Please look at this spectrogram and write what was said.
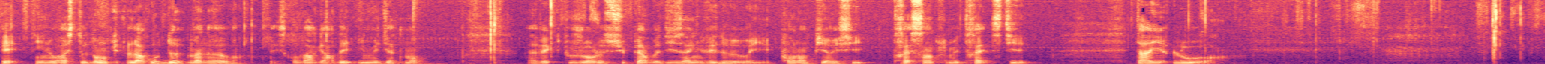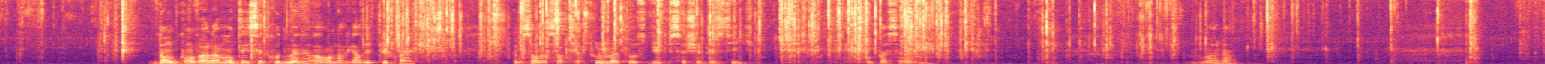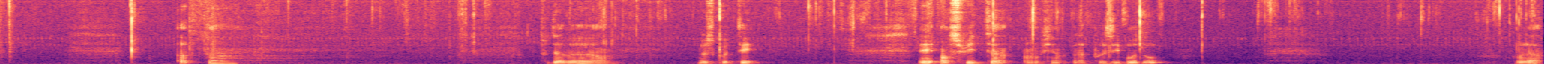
Et il nous reste donc la roue de manœuvre, et ce qu'on va regarder immédiatement, avec toujours le superbe design V2, vous voyez, pour l'Empire ici, très simple mais très stylé. Taille lourd. Donc on va la monter cette roue de manœuvre avant de la regarder de plus près. Comme ça on va sortir tout le matos du sachet plastique au passage. Voilà. Hop. Tout d'abord de ce côté. Et ensuite, on vient la poser au dos. Voilà.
